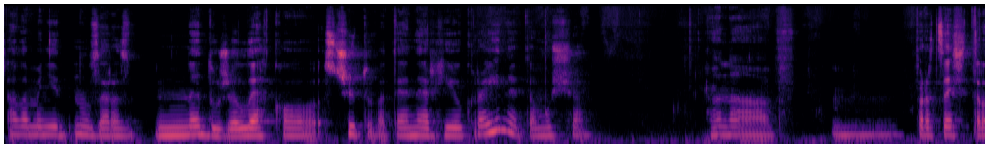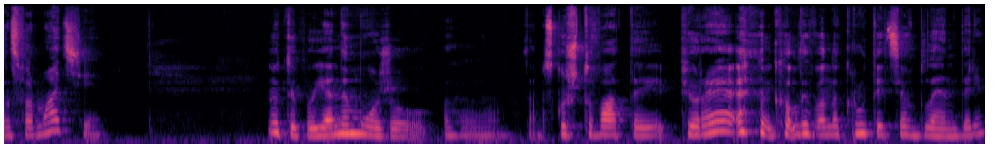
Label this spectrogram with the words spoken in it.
але мені ну, зараз не дуже легко зчитувати енергію України, тому що вона в процесі трансформації. Ну, типу, я не можу е, там, скуштувати пюре, коли воно крутиться в блендері.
